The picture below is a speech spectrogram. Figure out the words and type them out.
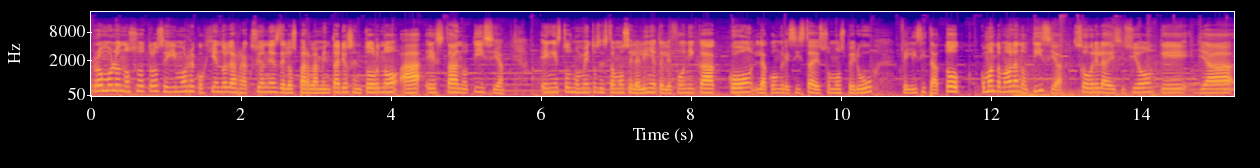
Rómulo, nosotros seguimos recogiendo las reacciones de los parlamentarios en torno a esta noticia. En estos momentos estamos en la línea telefónica con la congresista de Somos Perú, Felicita Toc. ¿Cómo han tomado la noticia sobre la decisión que ya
